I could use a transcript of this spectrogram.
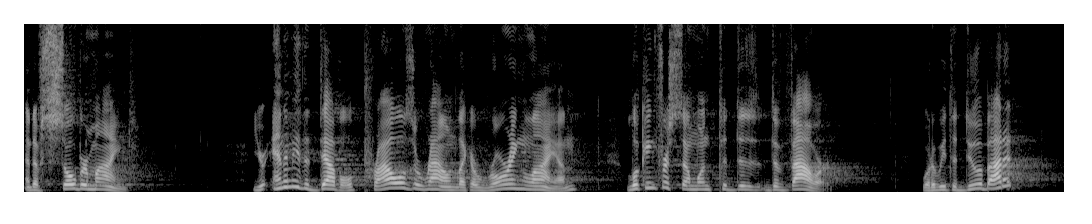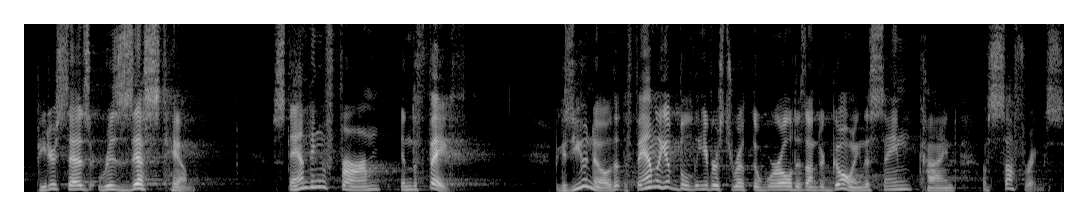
and of sober mind. Your enemy the devil prowls around like a roaring lion looking for someone to de- devour. What are we to do about it? Peter says, resist him, standing firm in the faith. Because you know that the family of believers throughout the world is undergoing the same kind of sufferings.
